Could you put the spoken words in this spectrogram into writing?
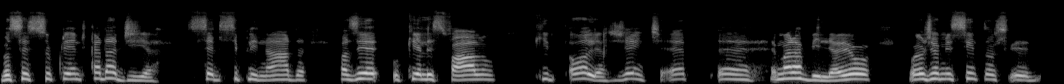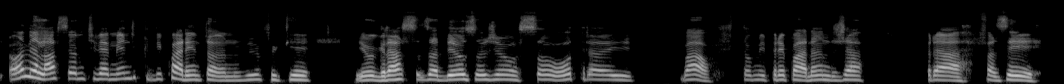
Você se surpreende cada dia. Ser disciplinada, fazer o que eles falam, que, olha, gente, é é, é maravilha. Eu hoje eu me sinto, olha lá, se eu não tiver menos de 40 anos, viu? Porque eu, graças a Deus, hoje eu sou outra e, uau, estou me preparando já para fazer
